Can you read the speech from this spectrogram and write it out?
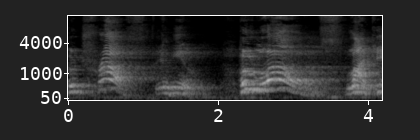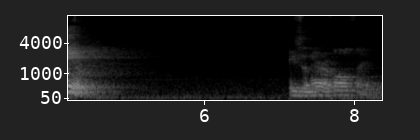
who trusts in Him, who loves like Him, He's an heir of all things.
